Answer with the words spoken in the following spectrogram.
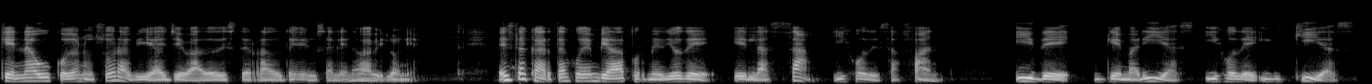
que Nabucodonosor había llevado desterrados de Jerusalén a Babilonia. Esta carta fue enviada por medio de Elasá, hijo de Safán, y de Gemarías, hijo de Ilquías,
